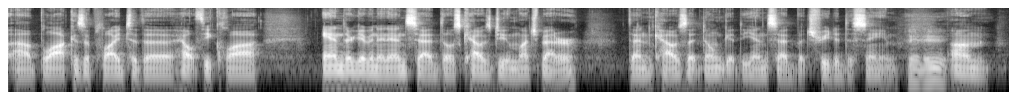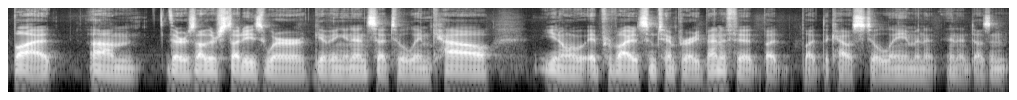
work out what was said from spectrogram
uh, block is applied to the healthy claw, and they're given an NSAID, those cows do much better than cows that don't get the NSAID but treated the same. Um, but um, there's other studies where giving an NSAID to a lame cow, you know, it provided some temporary benefit, but but the cow's still lame, and it and it doesn't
